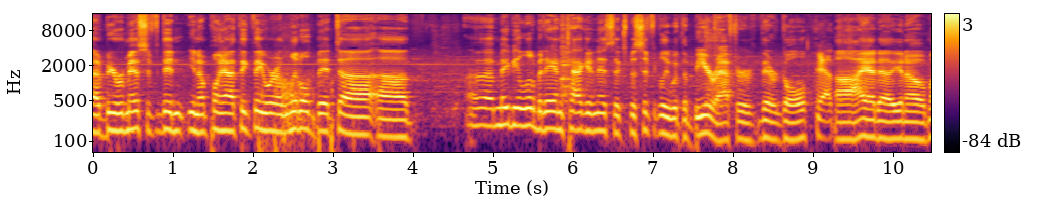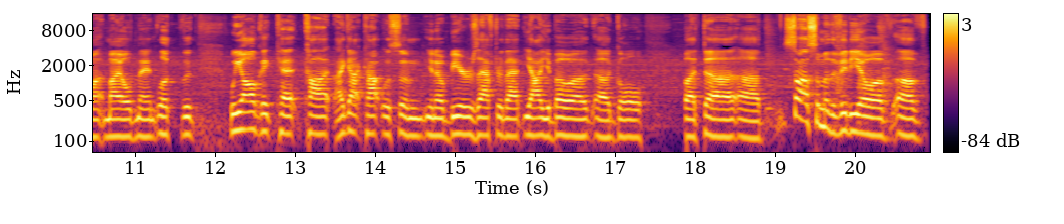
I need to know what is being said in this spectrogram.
I'd be remiss if I didn't you know point out. I think they were a little bit. Uh, uh, uh, maybe a little bit antagonistic, specifically with the beer after their goal. Yeah. Uh, I had, uh, you know, my, my old man. Look, we all get ca- caught. I got caught with some, you know, beers after that Yayaboa uh, goal, but uh, uh, saw some of the video of, of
